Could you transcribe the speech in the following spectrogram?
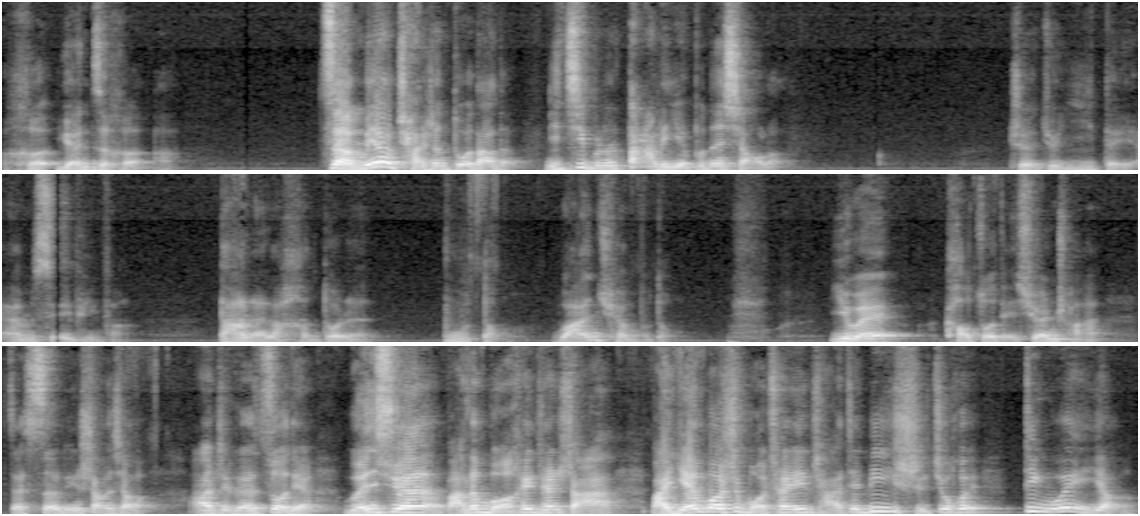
核原子核啊，怎么样产生多大的？你既不能大了，也不能小了。这就一等于 mc 平方。当然了，很多人不懂，完全不懂，以为靠做点宣传，在瑟林上校啊，这个做点文宣，把它抹黑成啥，把严博士抹成一啥，这历史就会定位一样。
